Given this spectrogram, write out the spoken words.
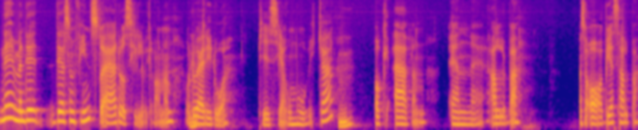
Nej, men det, det som finns då är då silvergranen. Och då är det ju då Pisia och Morica. Och även en eh, alba. Alltså Abies alba.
